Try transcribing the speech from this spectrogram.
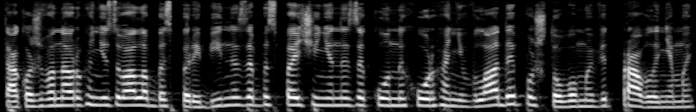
Також вона організувала безперебійне забезпечення незаконних органів влади поштовими відправленнями.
